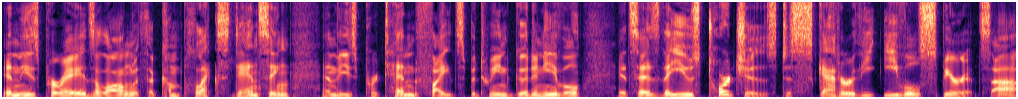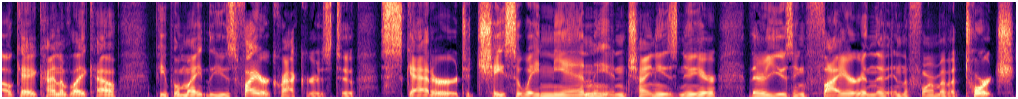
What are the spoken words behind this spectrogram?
in these parades, along with the complex dancing and these pretend fights between good and evil, it says they use torches to scatter the evil spirits. Ah, okay, kind of like how people might use firecrackers to scatter or to chase away Nian in Chinese New Year. They're using fire in the in the form of a torch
